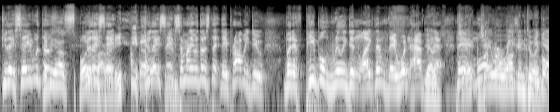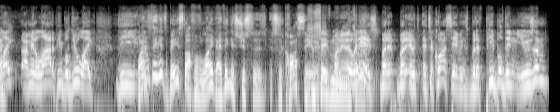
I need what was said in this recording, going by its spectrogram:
do they save with those? Maybe I spoiled do they already, Save, you know? Do they save some money with those? They, they probably do. But if people really didn't like them, they wouldn't have Yo, them. They Jay- have more Jay for a walk reason, 'cause a people gas- like. I mean, a lot of people do like the. Well, I don't think it's based off of like. I think it's just a, it's a cost saving. to save money. That's No, it but it, but it, it's a cost savings. But if people didn't use them,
